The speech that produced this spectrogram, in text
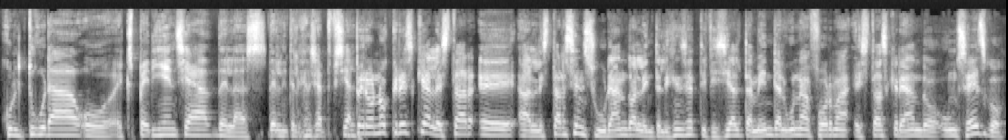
cultura o experiencia de las de la inteligencia artificial. Pero no crees que al estar eh, al estar censurando a la inteligencia artificial también de alguna forma estás creando un sesgo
